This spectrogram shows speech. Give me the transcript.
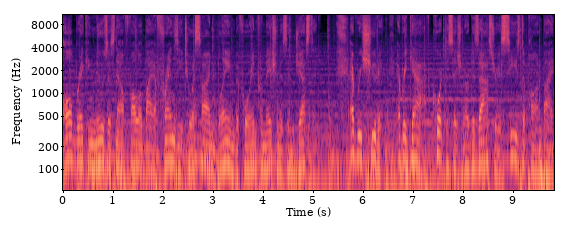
All breaking news is now followed by a frenzy to assign blame before information is ingested. Every shooting, every gaffe, court decision, or disaster is seized upon by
